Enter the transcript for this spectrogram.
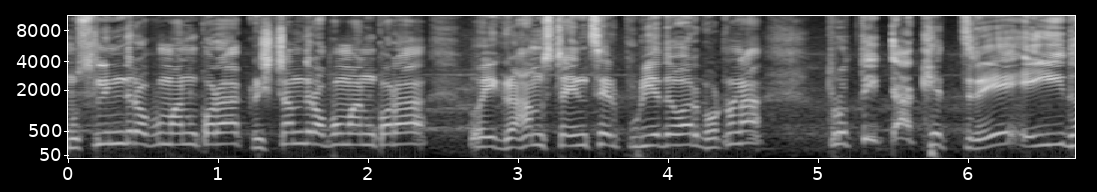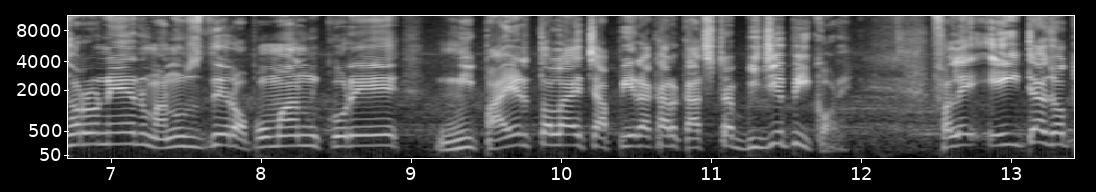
মুসলিমদের অপমান করা, খ্রিস্টানদের অপমান করা, ওই গ্রাহাম স্টেইনসের পুড়িয়ে দেওয়ার ঘটনা, প্রতিটা ক্ষেত্রে এই ধরনের মানুষদের অপমান করে নি পায়ের তলায় চাপিয়ে রাখার কাজটা বিজেপি করে। ফলে এইটা যত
